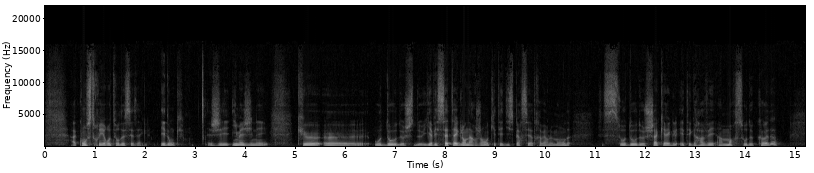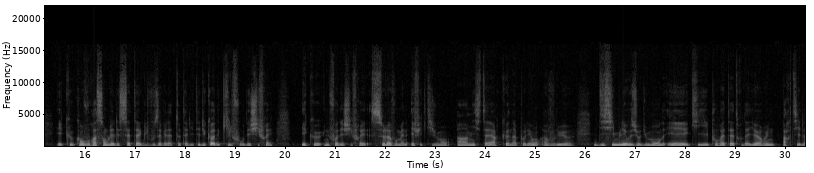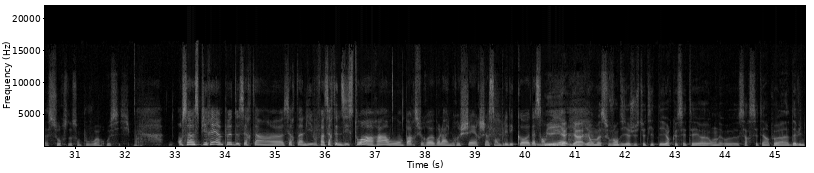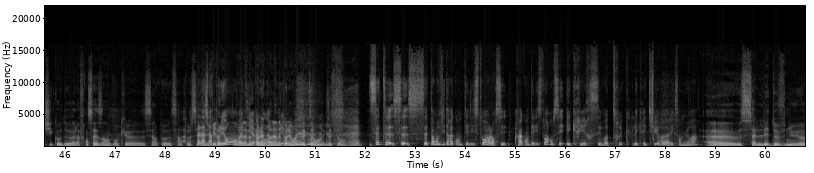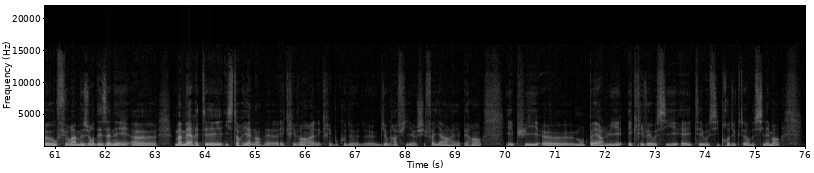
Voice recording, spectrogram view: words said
à construire autour de ces aigles. Et donc j'ai imaginé que euh, au dos de, il y avait sept aigles en argent qui étaient dispersés à travers le monde. Au dos de chaque aigle était gravé un morceau de code et que quand vous rassemblez les sept aigles, vous avez la totalité du code qu'il faut déchiffrer et qu'une fois déchiffré, cela vous mène effectivement à un mystère que Napoléon a voulu euh, dissimuler aux yeux du monde et qui pourrait être d'ailleurs une partie de la source de son pouvoir aussi. On s'est inspiré un peu de certains, euh, certains livres, enfin certaines histoires hein, où on part sur euh, voilà une recherche, assembler des codes, assembler. Oui, y a, et on m'a souvent dit à juste titre d'ailleurs que c'était on, c'était un peu un Da Vinci Code à la française, hein, donc c'est un peu c'est un peu à la Napoléon, on va dire. à la Napoléon, exactement, exactement. Cette, cette, envie de raconter l'histoire, alors c'est raconter l'histoire ou c'est écrire? C'est votre truc, l'écriture, euh, Alexandre Murat? Euh, Ça l'est devenu euh, au fur et à mesure des années. Ma mère était historienne, écrivain, elle écrit beaucoup de, biographies chez Fayard et Perrin. Et puis mon père, lui, écrivait aussi et a été aussi producteur de cinéma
